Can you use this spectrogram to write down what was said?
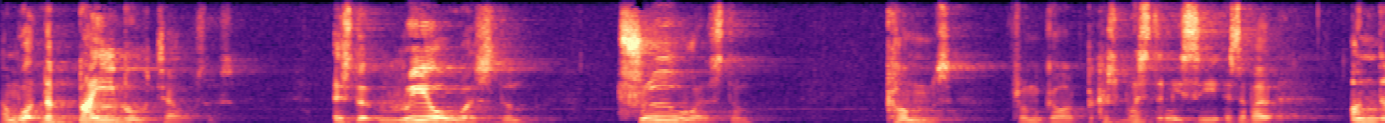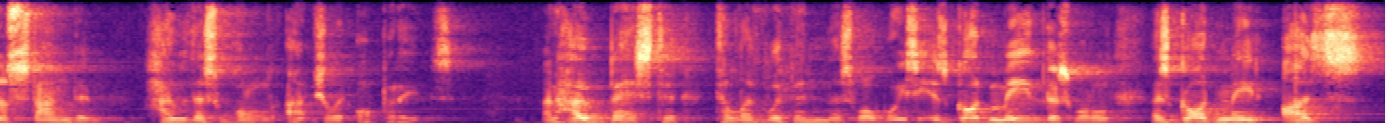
and what the Bible tells us is that real wisdom, true wisdom, comes from God. Because wisdom, you see, is about understanding how this world actually operates and how best to, to live within this world. Well, you see, as God made this world, as God made us,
